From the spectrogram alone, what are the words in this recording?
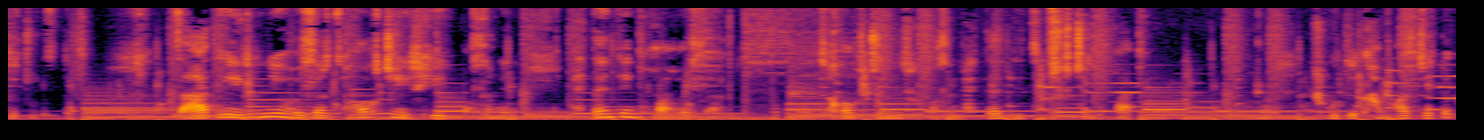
гэж үздэг. За тэгээ иргэний хуулиар зохиогчийн эрхийг болон энэ патентын тухай хуулиар зохиогчийн эрх болон патент эзэмшигчийн тухай эрхүүдийг хамгаалж идэг.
